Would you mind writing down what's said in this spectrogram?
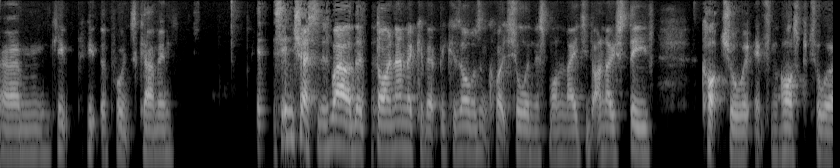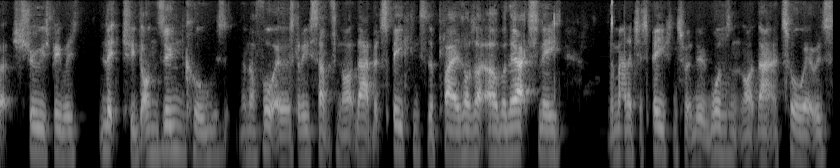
Um, keep keep the points coming it's interesting as well the dynamic of it because I wasn't quite sure in this one lady, but I know Steve Cotterill from the hospital at Shrewsbury was literally on Zoom calls, and I thought it was going to be something like that. But speaking to the players, I was like, oh, well, they actually the manager speaking to it. It wasn't like that at all. It was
